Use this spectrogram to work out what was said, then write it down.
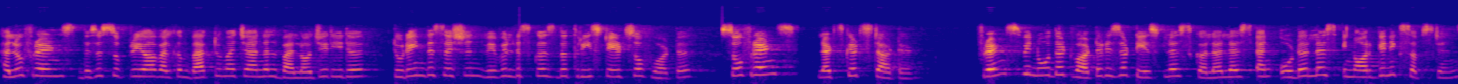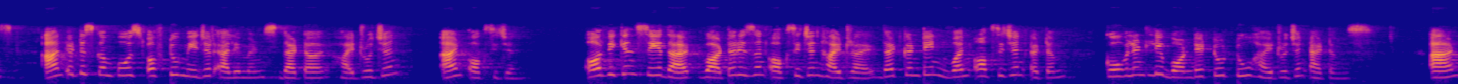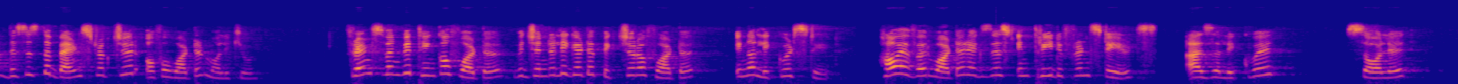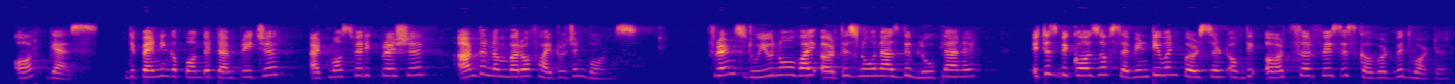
Hello friends, this is Supriya. Welcome back to my channel Biology Reader. Today in this session we will discuss the three states of water. So friends, let's get started. Friends, we know that water is a tasteless, colorless and odorless inorganic substance and it is composed of two major elements that are hydrogen and oxygen. Or we can say that water is an oxygen hydride that contain one oxygen atom covalently bonded to two hydrogen atoms and this is the bent structure of a water molecule. Friends, when we think of water, we generally get a picture of water in a liquid state. However, water exists in three different states as a liquid, solid or gas, depending upon the temperature, atmospheric pressure and the number of hydrogen bonds. Friends, do you know why Earth is known as the blue planet? It is because of 71% of the Earth's surface is covered with water.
